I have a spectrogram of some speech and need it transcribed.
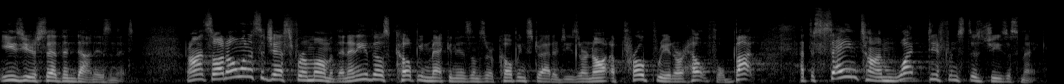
Easier said than done, isn't it? Right? So I don't want to suggest for a moment that any of those coping mechanisms or coping strategies are not appropriate or helpful. But at the same time, what difference does Jesus make?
